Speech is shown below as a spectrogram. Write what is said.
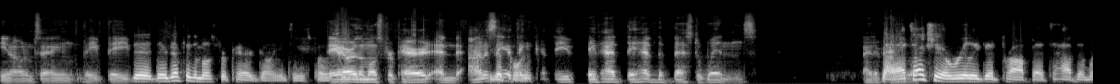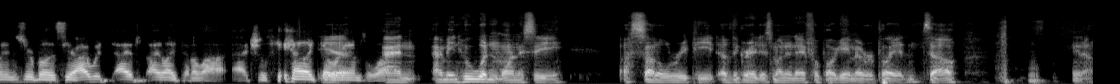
You know what I'm saying? They they They're, they're definitely the most prepared going into this post. they are the most prepared, and honestly, I think that they've they've had they have the best wins. No, that's actually a really good prop bet to have them win in the Super Bowl this year. I would, I, I like that a lot. Actually, I like the Yeah. Rams a lot. and I mean, who wouldn't want to see a subtle repeat of the greatest Monday Night Football game ever played? So, you know,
